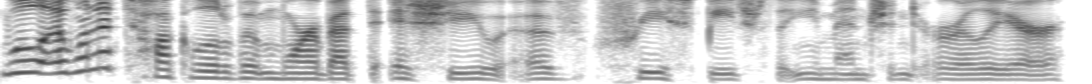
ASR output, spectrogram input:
Well, I want to talk a little bit more about the issue of free speech that you mentioned earlier.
